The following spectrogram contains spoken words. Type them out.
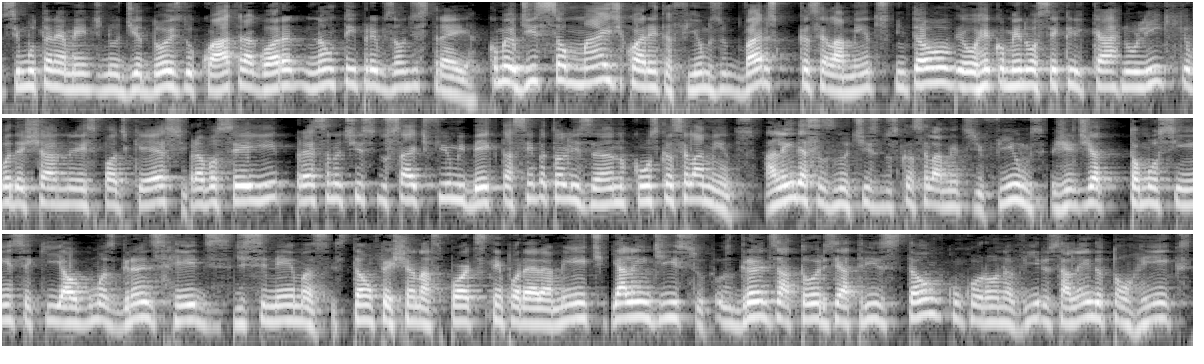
simultaneamente no dia 2 do 4, agora não tem previsão de estreia. Como eu disse, são mais de 40 filmes, vários cancelamentos, então eu recomendo você clicar no link que eu vou deixar nesse podcast para você ir para essa notícia do site Filme B que está sempre atualizando com os cancelamentos. Além dessas notícias dos cancelamentos de filmes, a gente já tomou ciência que algumas grandes redes de cinemas estão fechando as portas temporariamente e além disso, os grandes atores e atrizes estão com coronavírus, além do Tom Hanks,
